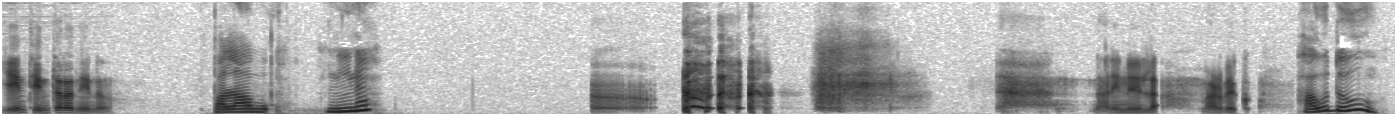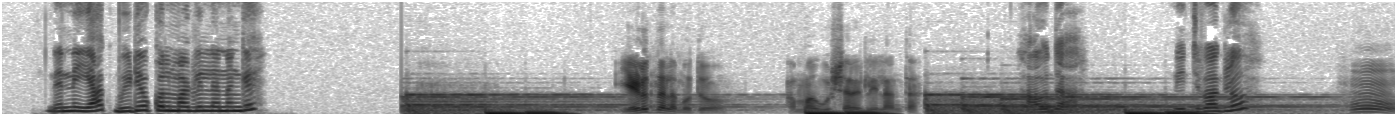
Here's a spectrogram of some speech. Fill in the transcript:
ಏನು ತಿಂತಾರ ನೀನು? ಪಲಾವು. ನೀನು? ನಾನಿನ್ನೂ ಇಲ್ಲ ಮಾಡಬೇಕು. ಹೌದು. ನಿನ್ನೆ ಯಾಕೆ ವಿಡಿಯೋ ಕಾಲ್ ಮಾಡಲಿಲ್ಲ ನನಗೆ ಹೇಳುದ್ನಲ್ಲ ಮುದ್ದು ಅಮ್ಮ ಹುಷಾರಿರ್ಲಿಲ್ಲ ಅಂತ. ಹೌದಾ? ನಿಜವಾಗ್ಲೂ? ಹ್ಮ್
